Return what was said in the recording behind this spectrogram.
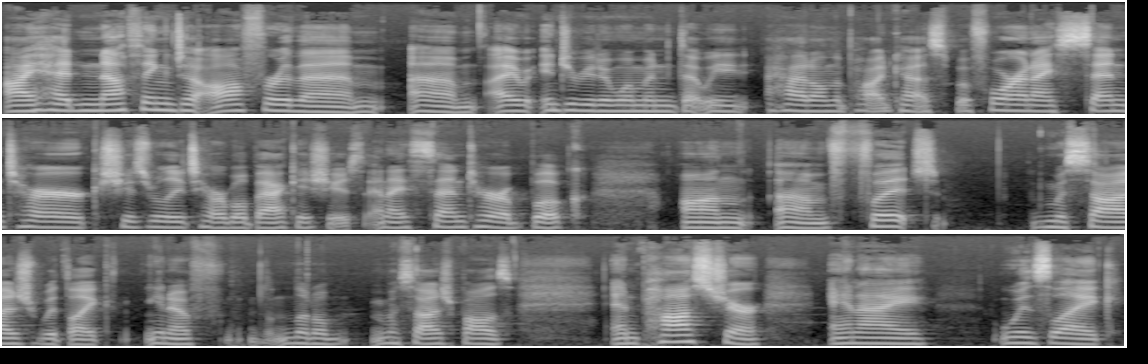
I had nothing to offer them. Um, I interviewed a woman that we had on the podcast before, and I sent her, because she has really terrible back issues, and I sent her a book on um, foot massage with like, you know, little massage balls and posture. And I was like,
